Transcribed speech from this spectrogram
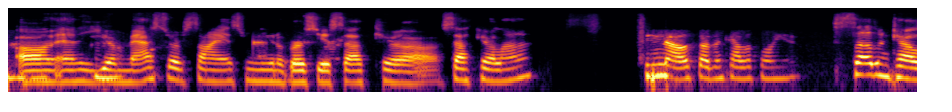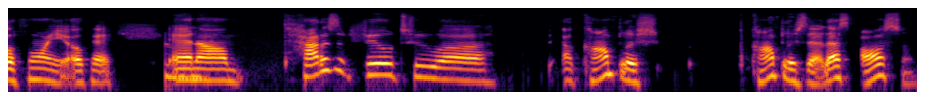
Mm-hmm. Um, and your mm-hmm. Master of Science from the University of South, Car- South Carolina? No, Southern California. Southern California. Okay. Mm-hmm. And um, how does it feel to uh, accomplish accomplish that? That's awesome.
